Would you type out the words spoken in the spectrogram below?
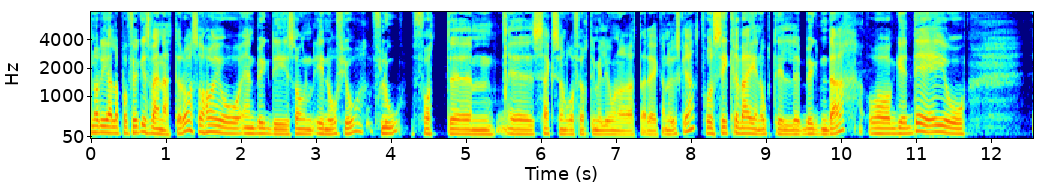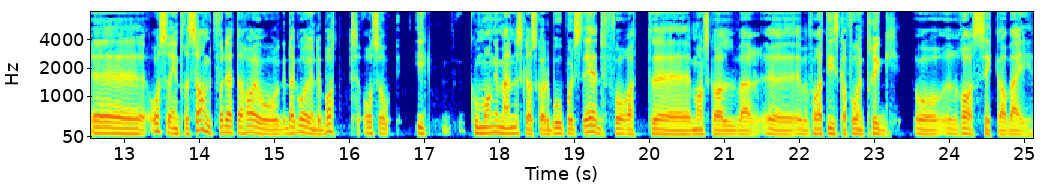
Når det gjelder på fylkesveinettet, da, så har jo en bygd i, i Nordfjord, Flo, fått 640 millioner, etter det jeg kan huske, for å sikre veien opp til bygden der. Og det er jo Eh, også interessant, for jo, det går jo en debatt også i hvor mange mennesker skal det bo på et sted for at, eh, man skal være, eh, for at de skal få en trygg og rassikker vei.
